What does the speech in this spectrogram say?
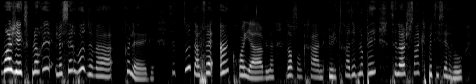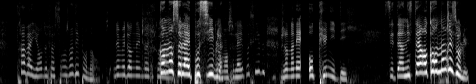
Moi, j'ai exploré le cerveau de ma collègue. C'est tout à fait incroyable. Dans son crâne ultra développé se logent cinq petits cerveaux travaillant de façon indépendante. Ne me donnez pas. Comment cela est possible? Comment cela est possible? Je n'en ai aucune idée. C'était un mystère encore non résolu.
